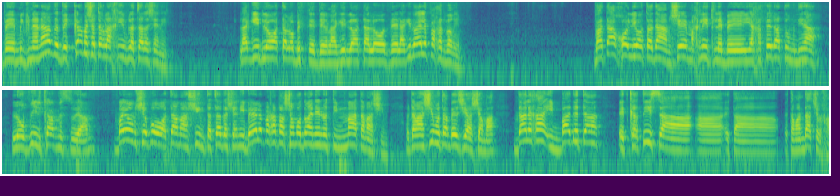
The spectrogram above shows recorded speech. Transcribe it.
במגננה ובכמה שיותר להכאיב לצד השני. להגיד לו אתה לא בסדר, להגיד לו אתה לא זה, להגיד לו אלף ואחת דברים. ואתה יכול להיות אדם שמחליט ביחסי דת ומדינה להוביל קו מסוים, ביום שבו אתה מאשים את הצד השני באלף ואחת האשמות, לא מעניין אותי מה אתה מאשים, אתה מאשים אותם באיזושהי האשמה, דע לך, איבדת את כרטיס, ה, ה, את, ה, את המנדט שלך.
